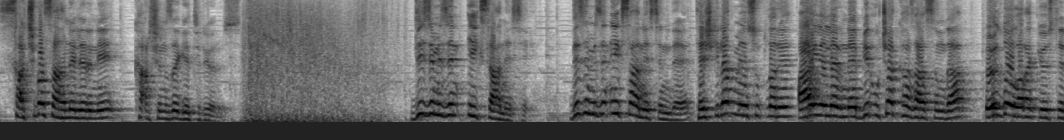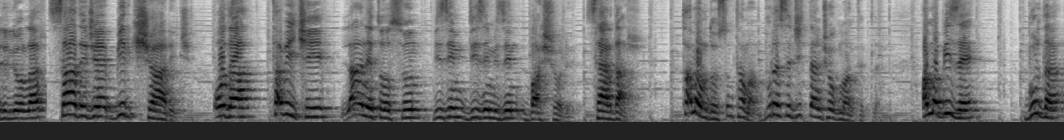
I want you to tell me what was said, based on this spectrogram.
saçma sahnelerini karşınıza getiriyoruz. Dizimizin ilk sahnesi. Dizimizin ilk sahnesinde teşkilat mensupları ailelerine bir uçak kazasında öldü olarak gösteriliyorlar. Sadece bir kişi hariç. O da tabii ki lanet olsun bizim dizimizin başrolü Serdar. Tamam dostum tamam. Burası cidden çok mantıklı. Ama bize burada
